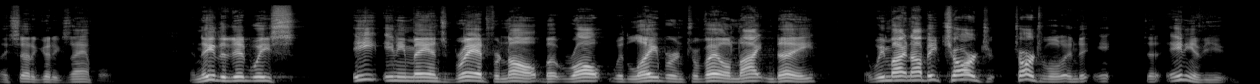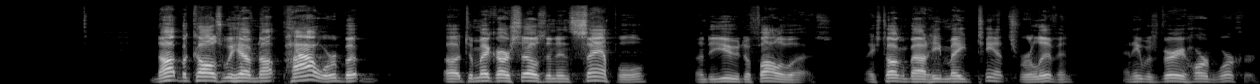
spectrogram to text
They set a good example. And neither did we eat any man's bread for naught, but wrought with labor and travail night and day, that we might not be charge, chargeable into, to any of you. Not because we have not power, but uh, to make ourselves an ensample unto you to follow us. He's talking about he made tents for a living, and he was very hard worker.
